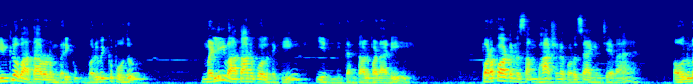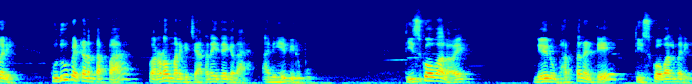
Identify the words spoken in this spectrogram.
ఇంట్లో వాతావరణం బరికి బరువెక్కిపోదు. మళ్ళీ వాతానుకూలతకి ఎన్ని తంటాలు పడాలి? పొరపాటున సంభాషణ కొనసాగించేవా? అవును మరి. కుదువు పెట్టడం తప్ప కొనడం మనకి చేతనైతే కదా అనే విరుపు. తీసుకోవాలోయ్. నేను భర్తనంటే తీసుకోవాలి మరి.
